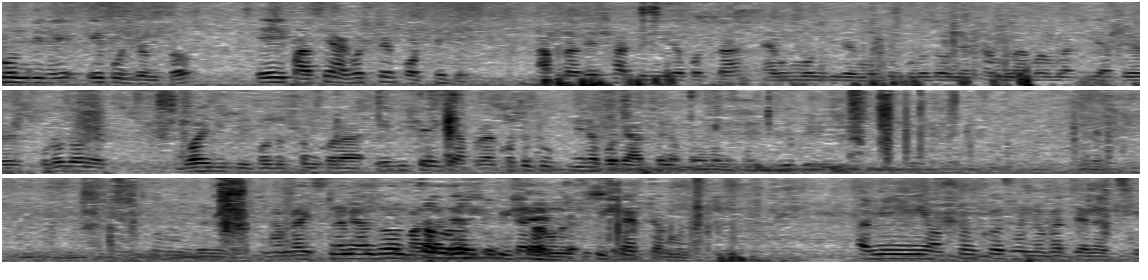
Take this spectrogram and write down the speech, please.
মন্দিরে এ পর্যন্ত। এই পাঁচই আগস্টের পর থেকে আপনাদের সার্বিক নিরাপত্তা এবং মন্দিরের মধ্যে কোনো ধরনের হামলা মামলা কি আপনার কোনো ধরনের ভয়ভীতি প্রদর্শন করা এই বিষয়ে কি আপনারা কতটুকু নিরাপদে আছেন আপনারা মনে করেন? আমরা ইসলামী আন্দোলন বাংলাদেশ আমি অসংখ্য ধন্যবাদ জানাচ্ছি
